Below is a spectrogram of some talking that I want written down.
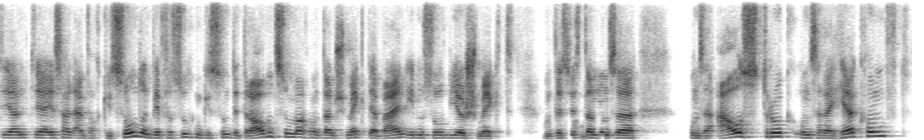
der, der ist halt einfach gesund und wir versuchen gesunde Trauben zu machen und dann schmeckt der Wein eben so, wie er schmeckt. Und das ist dann unser, unser Ausdruck unserer Herkunft.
